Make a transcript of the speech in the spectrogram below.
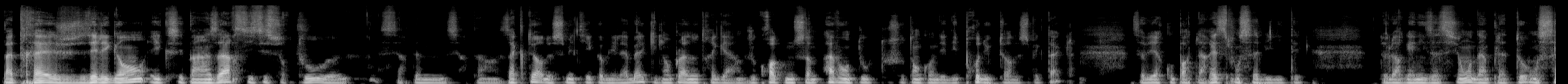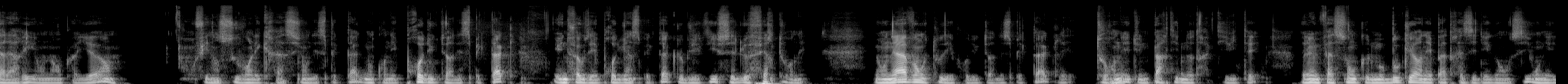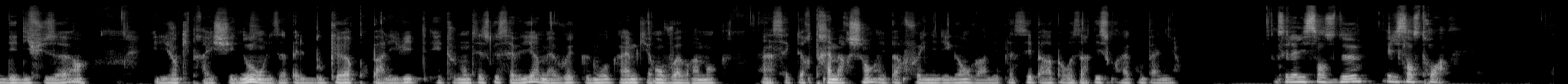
pas très élégant et que c'est pas un hasard si c'est surtout euh, certaines, certains acteurs de ce métier comme les labels qui l'emploient à notre égard. Je crois que nous sommes avant tout, tous autant qu'on est des producteurs de spectacles, ça veut dire qu'on porte la responsabilité de l'organisation d'un plateau, on salarie, on est employeur, on finance souvent les créations des spectacles, donc on est producteur des spectacles, et une fois que vous avez produit un spectacle, l'objectif c'est de le faire tourner. Mais on est avant tout des producteurs de spectacles, et tourner est une partie de notre activité, de la même façon que le mot booker n'est pas très élégant aussi, on est des diffuseurs, et les gens qui travaillent chez nous, on les appelle bookers pour parler vite, et tout le monde sait ce que ça veut dire, mais avouez que le mot quand même qui renvoie vraiment à un secteur très marchand, et parfois inélégant, voire déplacé par rapport aux artistes qu'on accompagne c'est la licence 2 et licence 3.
